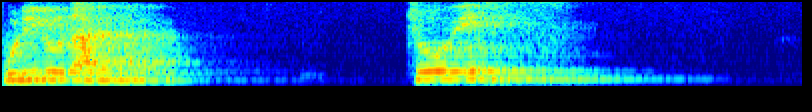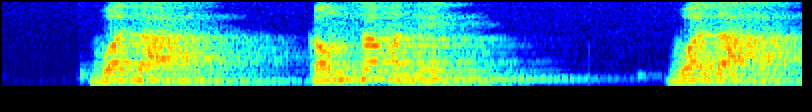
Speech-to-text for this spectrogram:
पुढील उदाहरण. चोवीस वजा कंसामध्ये वजा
